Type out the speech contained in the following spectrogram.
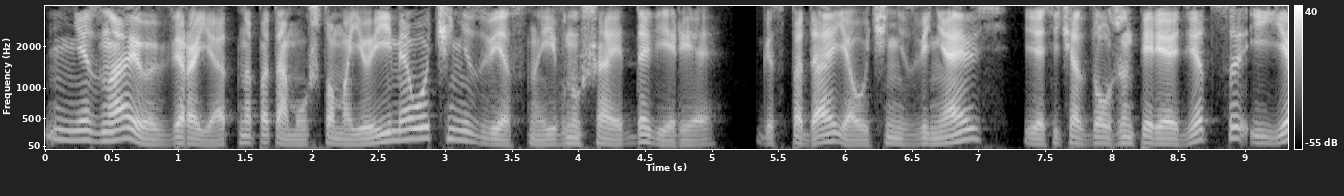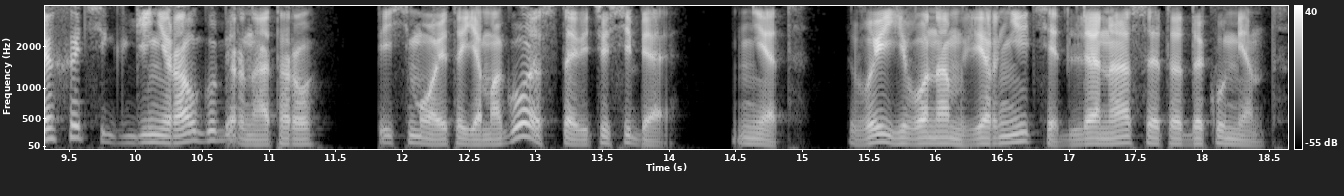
«Не знаю, вероятно, потому что мое имя очень известно и внушает доверие. Господа, я очень извиняюсь, я сейчас должен переодеться и ехать к генерал-губернатору. Письмо это я могу оставить у себя? Нет. Вы его нам верните, для нас это документ».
